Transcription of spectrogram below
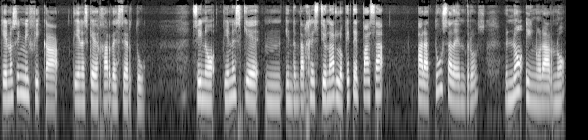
que no significa tienes que dejar de ser tú, sino tienes que mm, intentar gestionar lo que te pasa para tus adentros, no ignorarlo,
